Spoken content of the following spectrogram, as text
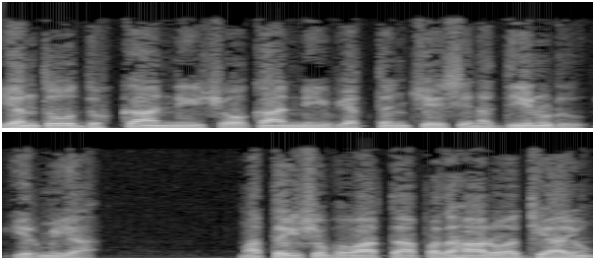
ఎంతో దుఃఖాన్ని శోకాన్ని వ్యక్తం చేసిన దీనుడు ఇర్మియా మత్తయి శుభవార్త పదహారో అధ్యాయం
